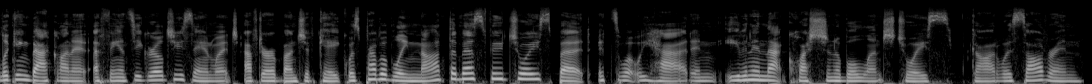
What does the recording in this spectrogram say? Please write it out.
Looking back on it, a fancy grilled cheese sandwich after a bunch of cake was probably not the best food choice, but it's what we had. And even in that questionable lunch choice, God was sovereign.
